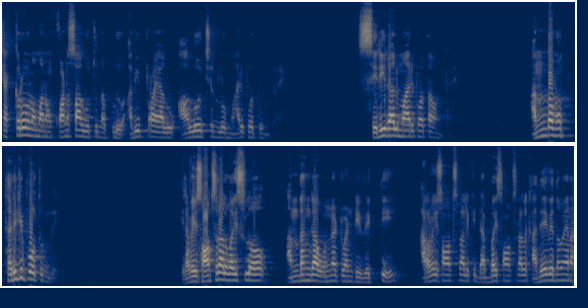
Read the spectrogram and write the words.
చక్రంలో మనం కొనసాగుతున్నప్పుడు అభిప్రాయాలు ఆలోచనలు మారిపోతూ ఉంటాయి. శరీరాలు మారిపోతూ ఉంటాయి. అందము తరిగిపోతుంది. ఇరవై సంవత్సరాల వయసులో అందంగా ఉన్నటువంటి వ్యక్తి అరవై సంవత్సరాలకి డెబ్బై సంవత్సరాలకి అదే విధమైన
